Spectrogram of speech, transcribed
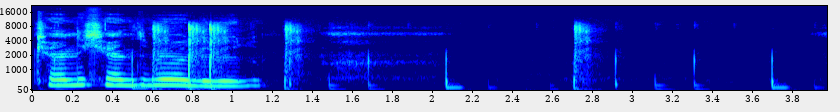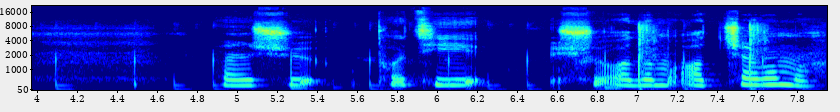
Kendi kendime öldürüyordum. Ben şu patiyi şu adamı atacağım ama.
